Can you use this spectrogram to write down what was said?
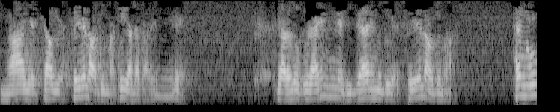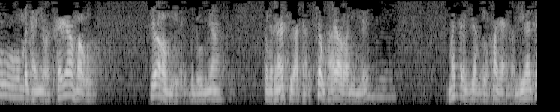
9ရက်6ရက်10ရက်လောက်အတွင်းမှာသိရတတ်ပါတယ်တဲ့ဆရာတော်ကိုယ်တိုင်နဲ့ဒီတိုင်းမတွေ့ရ10ရက်လောက်အတွင်းမှာ ထိုင်လို့မထိုင်ရောထိုင်ရမှာကိုကြောက်နေတယ်ဘယ်လိုများသမထဆရာထံလျှောက်ထားရပါလိမ့်မယ်မတ်တက်ရောက်တော့မှတ်ရရင်နေရာကျ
